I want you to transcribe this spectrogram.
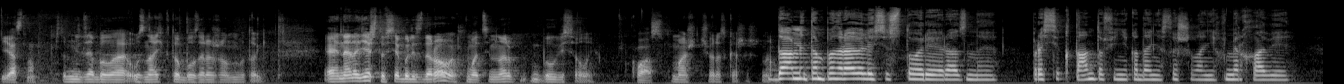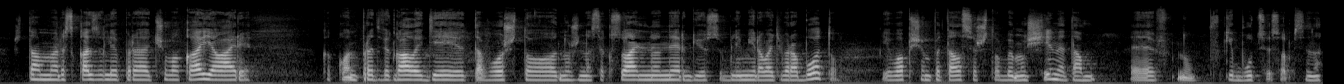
Ясно. чтобы нельзя было узнать, кто был заражен в итоге. Э, Я надеюсь, что все были здоровы. Вот, семинар был веселый. Класс. Маша, что расскажешь? нам? Да, мне там понравились истории разные. Про сектантов я никогда не слышала о них в Мерхавии. Что Там рассказывали про чувака Яри, как он продвигал идею того, что нужно сексуальную энергию сублимировать в работу. И, в общем, пытался, чтобы мужчины там, э, ну, в кибуце, собственно,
